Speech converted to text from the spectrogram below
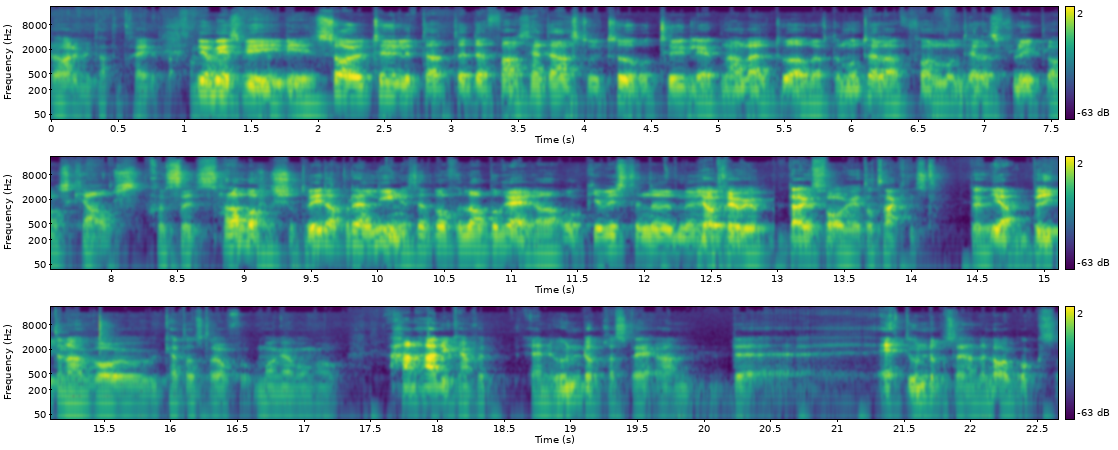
då hade vi tagit en tredje plats. Jag minns vi, vi sa ju tydligt att eh, det fanns en annan struktur och tydlighet när han väl tog över efter Montella från Montellas flygplanskaos. Precis. Hade han bara kört vidare på den linjen istället bara för att laborera och jag visste nu med... Jag tror ju, där är ju svagheter taktiskt. Det, Ja. Bytena var ju katastrof många gånger. Han hade ju kanske en underpresterande, ett underpresterande lag också.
